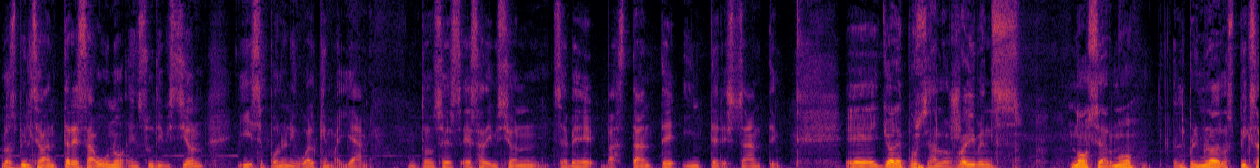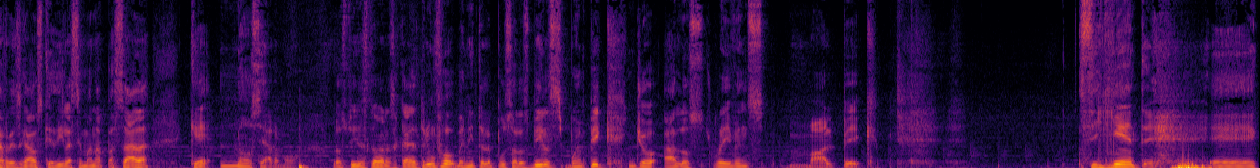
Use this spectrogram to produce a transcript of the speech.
Los Bills se van 3 a 1 en su división y se ponen igual que Miami. Entonces esa división se ve bastante interesante. Eh, yo le puse a los Ravens, no se armó. El primero de los picks arriesgados que di la semana pasada, que no se armó. Los Bills logran sacar el triunfo. Benito le puso a los Bills, buen pick. Yo a los Ravens, mal pick. Siguiente, eh,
